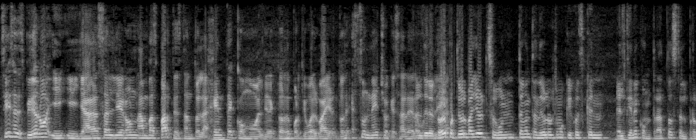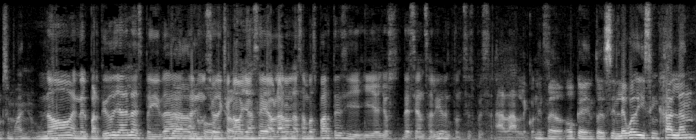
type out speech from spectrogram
Sí, se despidió, ¿no? Y, y ya salieron ambas partes, tanto el agente como el director deportivo del Bayern. Entonces, es un hecho que sale de la El director deportivo del Bayern, según tengo entendido, lo último que dijo es que él tiene contrato hasta el próximo año. güey. No, en el partido ya de la despedida Ya anunció dijo, de que chao. no, ya se hablaron las ambas partes y, y ellos desean salir, entonces pues a darle con Ni eso. pedo. Ok, entonces sin Legua y sin Haaland,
